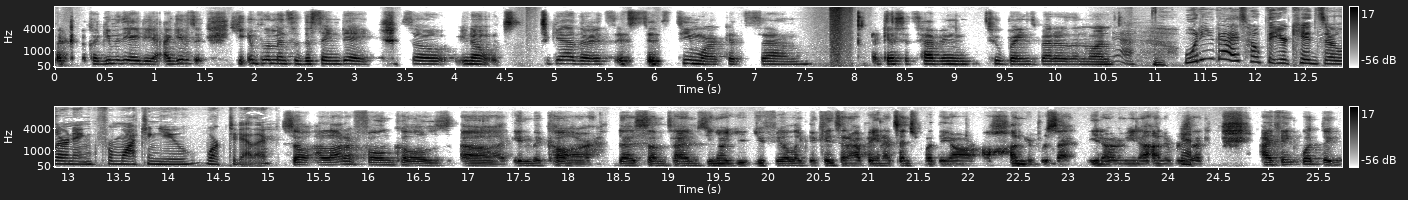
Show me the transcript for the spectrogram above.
like, okay, give me the idea. I give it to he implements it the same day. So, you know, it's together it's it's it's teamwork. It's um I guess it's having two brains better than one. Yeah. What do you guys hope that your kids are learning from watching you work together? So a lot of phone calls uh, in the car that sometimes, you know, you, you feel like the kids are not paying attention, but they are a hundred percent. You know what I mean? A hundred percent. I think what the,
